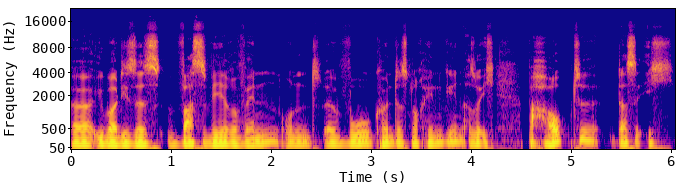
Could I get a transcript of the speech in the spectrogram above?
äh, über dieses Was wäre wenn und äh, wo könnte es noch hingehen. Also ich behaupte, dass ich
